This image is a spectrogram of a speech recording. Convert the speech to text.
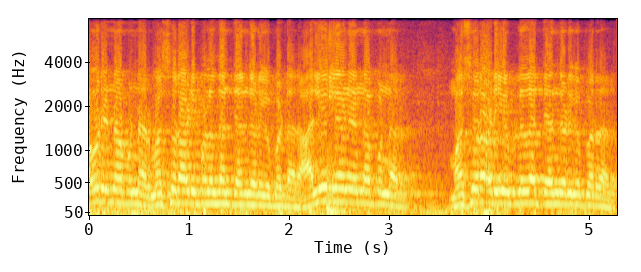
அவர் என்ன பண்ணார்? மசூரா அடிப்படையில் தான் தேர்ந்தெடுக்கப்பட்டார். அலி என்ன பண்ணார்? மசூரா அடிப்படையில் தான் தேர்ந்தெடுக்கப்படுறாரு.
